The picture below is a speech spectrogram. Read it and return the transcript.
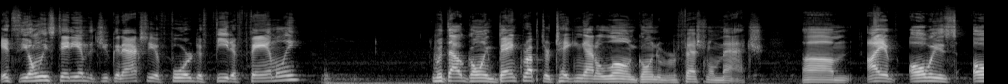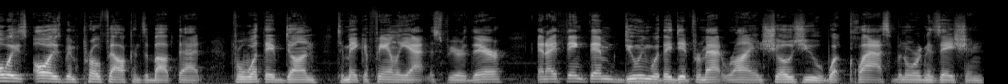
it's the only stadium that you can actually afford to feed a family without going bankrupt or taking out a loan going to a professional match. Um, I have always, always, always been pro Falcons about that for what they've done to make a family atmosphere there. And I think them doing what they did for Matt Ryan shows you what class of an organization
